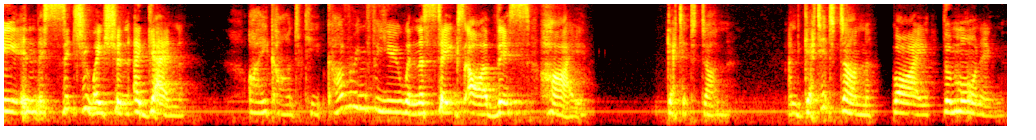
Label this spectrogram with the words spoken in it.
Me in this situation again. I can't keep covering for you when the stakes are this high. Get it done. And get it done by the morning.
